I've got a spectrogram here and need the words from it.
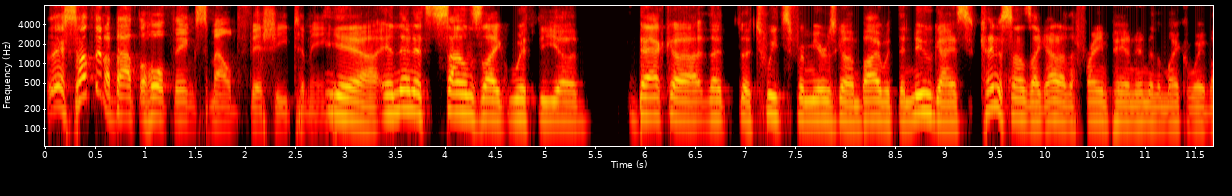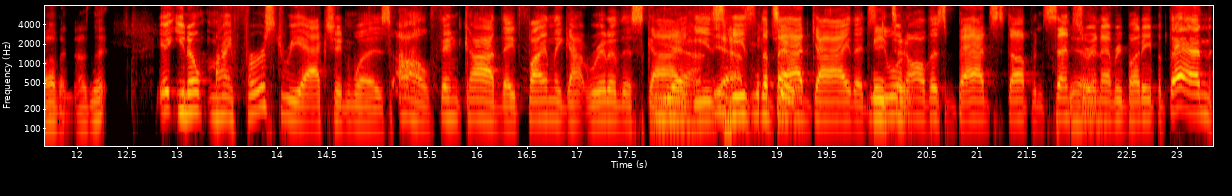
there's something about the whole thing smelled fishy to me. Yeah, and then it sounds like with the uh, back uh the the tweets from years gone by with the new guys kind of sounds like out of the frying pan into the microwave oven doesn't it it, you know, my first reaction was, "Oh, thank God they finally got rid of this guy. Yeah, he's yeah, he's the too. bad guy that's Me doing too. all this bad stuff and censoring Yeah. everybody." But then,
